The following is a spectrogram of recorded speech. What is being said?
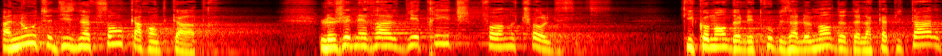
en août 1944, le général Dietrich von Scholz qui commande les troupes allemandes de la capitale,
